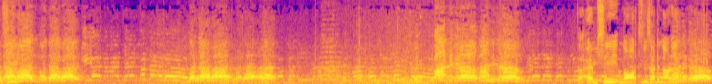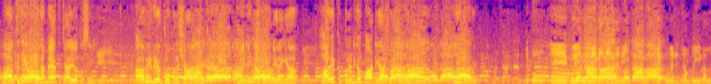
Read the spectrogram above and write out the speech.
ਅਸੀਂ ਤਾਂ ਐਮਸੀ ਨਾਰਥ ਜੀ ਸਾਡੇ ਨਾਲ ਨੇ। ਨਾਰਥ ਜੀ ਇਹਨਾਂ ਦੀ ਹਮਾਇਤ ਚ ਆਏ ਹੋ ਤੁਸੀਂ। ਜੀ ਜੀ। ਕਾਫੀ ਦੇਰ ਤੋਂ ਪਰੇਸ਼ਾਨ ਨੇ। ਮੀਟਿੰਗਾਂ ਹੋ ਨਹੀਂ ਰਹੀਆਂ। ਹਰ ਇੱਕ ਪੋਲੀਟੀਕਲ ਪਾਰਟੀ ਆਸ਼ਵਾਸਨ ਦੇ ਦਿੰਦੀ ਆ। ਕੀ ਕਹੋਗੇ? ਦੇਖੋ ਇਹ ਕੋਈ ਨਵੀਂ ਗੱਲ ਤਾਂ ਹੈ ਨਹੀਂ। ਇਹ ਕੂੜੇ ਦੇ ਡੰਪ ਦੀ ਗੱਲ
